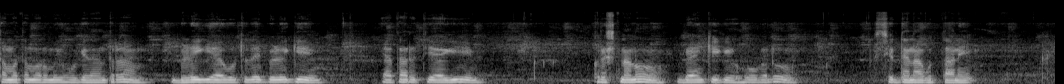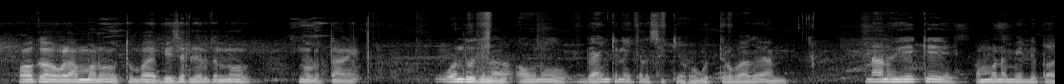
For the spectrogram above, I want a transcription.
ತಮ್ಮ ತಮ್ಮ ರೂಮಿಗೆ ಹೋಗಿದ ನಂತರ ಬೆಳಿಗ್ಗೆ ಆಗುತ್ತದೆ. ಬೆಳಿಗ್ಗೆ ಯಥಾರೀತಿಯಾಗಿ ಕೃಷ್ಣನು ಬ್ಯಾಂಕಿಗೆ ಹೋಗಲು ಸಿದ್ಧನಾಗುತ್ತಾನೆ. ಆಗ ಅವಳ ಅಮ್ಮನು ತುಂಬ ಬೇಜಾರಲ್ಲಿರೋದನ್ನು ನೋಡುತ್ತಾನೆ. ಒಂದು ದಿನ ಅವನು ಬ್ಯಾಂಕಿನ ಕೆಲಸಕ್ಕೆ ಹೋಗುತ್ತಿರುವಾಗ ನಾನು ಏಕೆ ಅಮ್ಮನ ಮೇಲೆ ಪ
